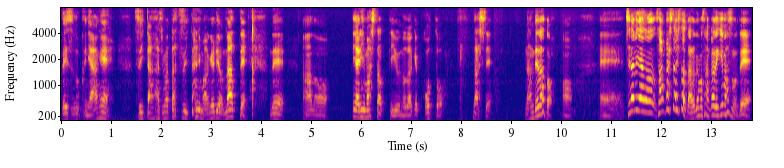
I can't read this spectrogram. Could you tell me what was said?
Facebook に上げ Twitter 始まったら Twitter にも上げるようになってであのやりましたっていうのだけポコッと出してなんでだと？うんえーちなみにあの参加した人は誰でも参加できますので、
